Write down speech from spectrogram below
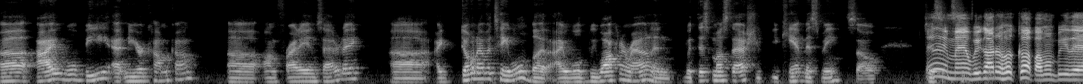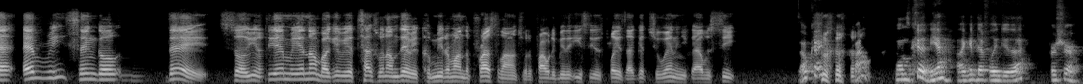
Uh, I will be at New York Comic Con uh, on Friday and Saturday. Uh, I don't have a table, but I will be walking around, and with this mustache, you, you can't miss me. So, hey, man, we got to hook up. I'm gonna be there every single day. So you know, DM me your number. I'll give you a text when I'm there. We could meet around the press lounge. It'll probably be the easiest place. I get you in, and you can have a seat. okay, wow, sounds good. Yeah, I can definitely do that for sure.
